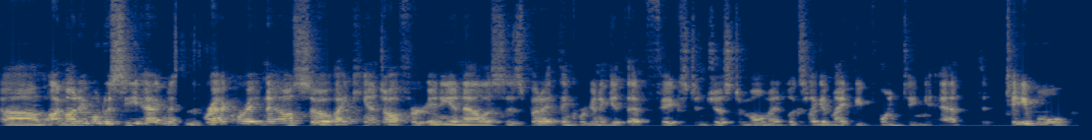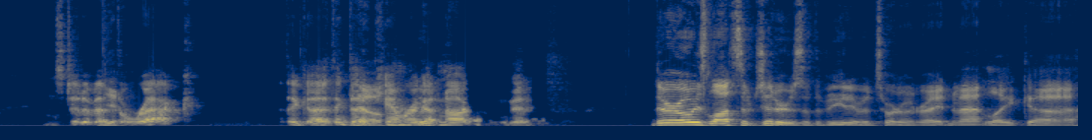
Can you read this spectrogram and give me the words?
Um, I'm unable to see Agnes's rack right now, so I can't offer any analysis, but I think we're going to get that fixed in just a moment. Looks like it might be pointing at the table instead of at Yeah. the rack. I think I think that No, camera we- got knocked a little bit. there are always lots of jitters at the beginning of a tournament, right, Matt? Like, uh,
